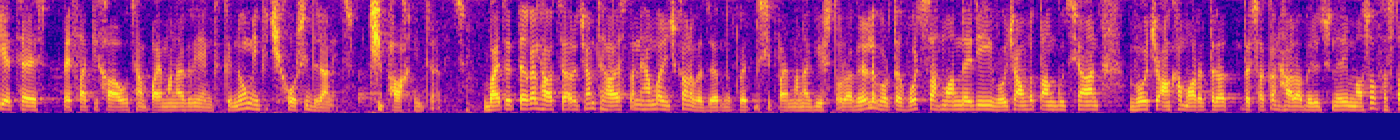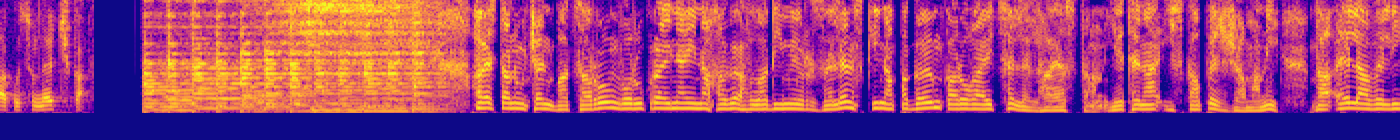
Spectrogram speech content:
եթե այս տեսակի խաղաղության պայմանագրի ենք գնում, ինքը չի խոշի դրանից, չի փախնի դրանից։ Բայց այդտեղ էլ հարցի առաջամ թե Հայաստանի համար ինչքանով է ձեռնտու այդպիսի պայմանագիր ստորագրելը, որտեղ ոչ սահմանների, ոչ անվտանգության, ոչ անգամ առևտրատեսական հարաբերությունների հարաբերությունների մասով հստակություններ չկան։ Հայաստանում չեն բացառում, որ Ուկրաինայի նախագահ Վլադիմիր Զելենսկին ապագայում կարող է այցելել Հայաստան։ Եթե նա իսկապես ժամանի, դա ել ավելի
